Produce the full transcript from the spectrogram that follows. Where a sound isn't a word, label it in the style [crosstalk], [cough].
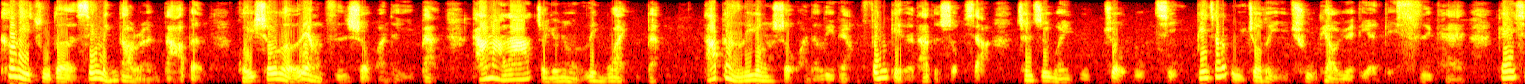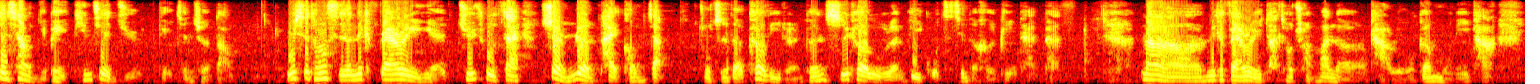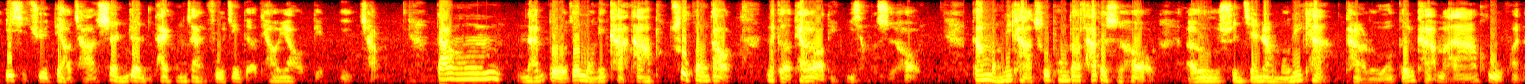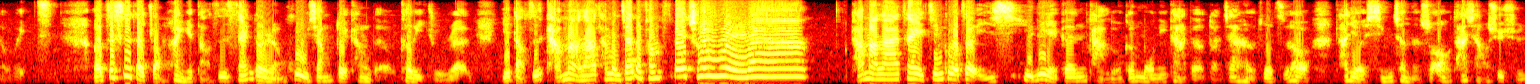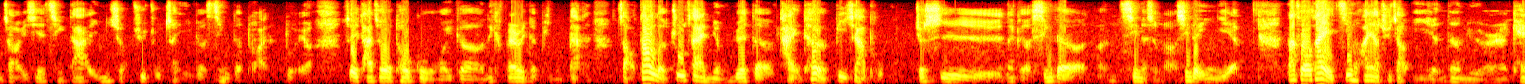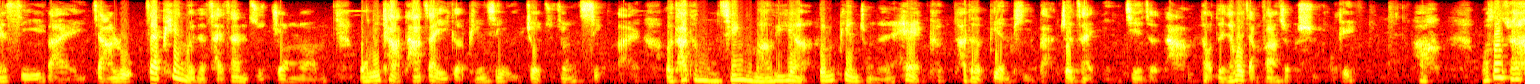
克里族的新领导人达本回收了量子手环的一半，卡玛拉则拥有另外一半。达本利用手环的力量分给了他的手下，称之为宇宙武器，并将宇宙的一处跳跃点给撕开。该现象也被天界局给侦测到。与此同时，Nick Fury 也居住在圣刃太空站，主持的克里人跟斯克鲁人帝国之间的和平谈判。那 Nick Fury 他就传唤了卡罗跟莫妮卡一起去调查圣刃太空站附近的跳跃点异常。当兰博跟莫妮卡他触碰到那个跳跃点异常的时候，当莫妮卡触碰到他的时候，而瞬间让莫妮卡、卡罗跟卡马拉互换了位置。而这次的转换也导致三个人互相对抗的克里族人，也导致卡马拉他们家的房子被摧毁啦。卡马拉在经过这一系列跟塔罗跟莫妮卡的短暂合作之后，他有形成的说，哦，他想要去寻找一些其他英雄去组成一个新的团队啊，所以他就透过一个 Nick Fury 的平板，找到了住在纽约的凯特·毕夏普。就是那个新的新的什么新的鹰眼，那时候他也计划要去找蚁人的女儿 Cassie 来加入。在片尾的彩蛋之中哦，莫妮卡她在一个平行宇宙之中醒来，而她的母亲玛利亚跟变种人 Hank 他的变体版正在迎接着她。好，等一下会讲发生什么事。OK，好，我真的觉得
